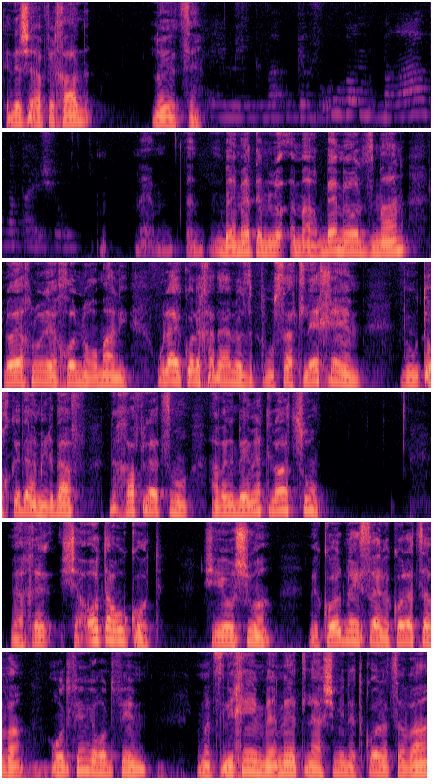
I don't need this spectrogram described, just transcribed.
כדי שאף אחד לא יצא. הם גב- גבעו ב- ברעב מתישהו. באמת הם, לא, הם הרבה מאוד זמן לא יכלו לאכול נורמלי. אולי כל אחד היה לו איזה פרוסת לחם, והוא תוך כדי המרדף דחף לעצמו, אבל הם באמת לא עצרו. ואחרי שעות ארוכות שיהושע וכל בני ישראל וכל הצבא רודפים ורודפים, מצליחים באמת להשמיד את כל הצבא,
